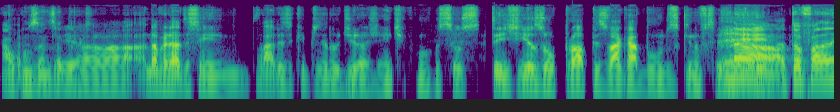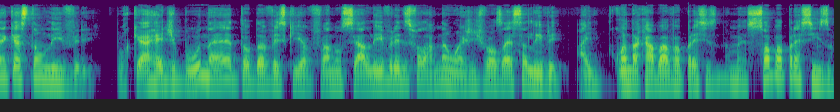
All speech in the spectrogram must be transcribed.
Há alguns anos porque atrás. na verdade, assim, várias equipes iludiram a gente com seus CGs ou próprios vagabundos que não sei. Não, eu tô falando em questão livre. Porque a Red Bull, né, toda vez que ia anunciar livre, eles falavam, não, a gente vai usar essa livre. Aí quando acabava a Precision, não, mas é só pra Precision.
